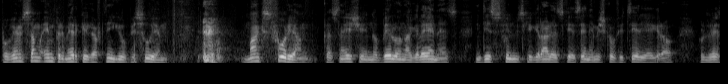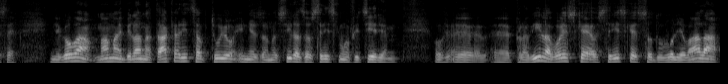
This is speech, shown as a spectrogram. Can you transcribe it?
Povem samo en primer, ki ga v knjigi opisujem. Max Furjan, kasnejši Nobelov nagrajenec in tisti filmski igralec, ki je vse nemiške oficirje igral, kot veste. Njegova mama je bila natakarica v tuju in je zanosila z avstrijskim oficirjem. Eh, eh, pravila vojske avstrijske so dovoljevala,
